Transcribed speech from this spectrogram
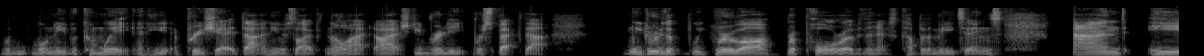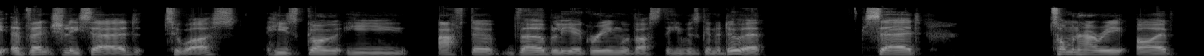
well, well, neither can we. And he appreciated that. And he was like, No, I, I actually really respect that we grew the we grew our rapport over the next couple of meetings and he eventually said to us he's going he after verbally agreeing with us that he was going to do it said tom and harry i've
